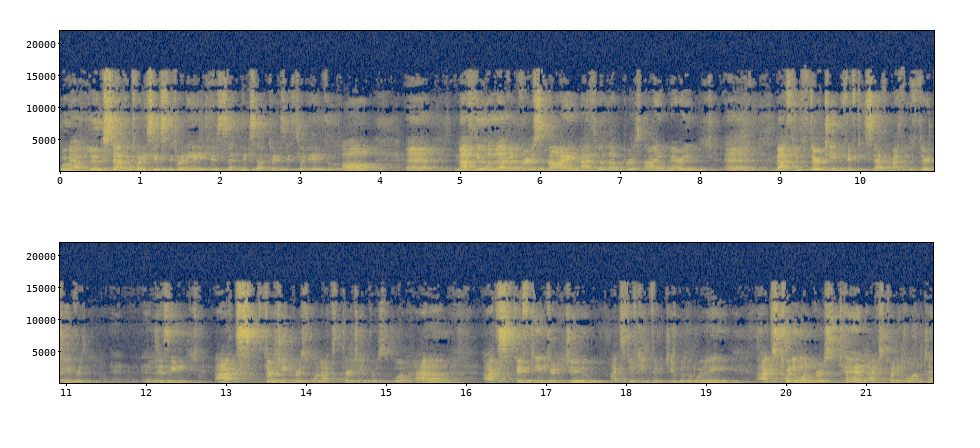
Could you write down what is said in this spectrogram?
we're going to have Luke 7 26 to 28. Luke 7 26 28 for Paul. Uh, Matthew 11, verse 9. Matthew 11, verse 9, Mary. Uh, Matthew 13, 57. Matthew 13, verse uh, Lizzie. Acts 13, verse 1. Acts 13, verse 1, Hannah. Acts 15.32, Acts 15, 32, Brother Willie. Acts 21, verse 10. Acts 21, 10,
